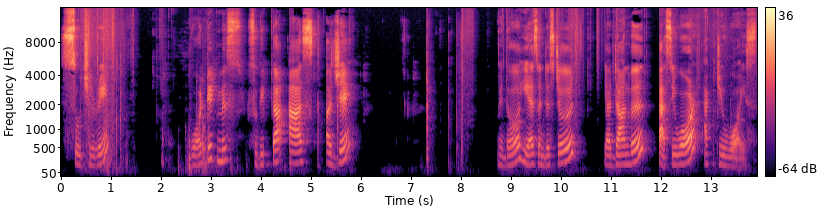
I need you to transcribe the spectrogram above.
So, children, what did Miss Sudipta ask Ajay? Whether he has understood, you're done with passive or active voice.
